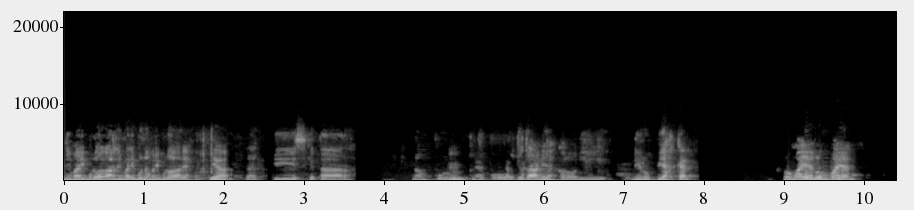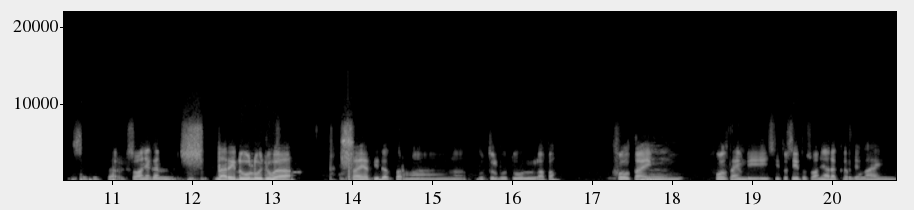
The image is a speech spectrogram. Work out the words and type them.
lima ribu dolar, lima ribu, enam ribu dolar ya. ya Berarti sekitar 60 70 jutaan ya kalau di dirupiahkan. Lumayan, lumayan. Sekitar soalnya kan dari dulu juga saya tidak pernah betul-betul apa full time full time di situs itu soalnya ada kerja lain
